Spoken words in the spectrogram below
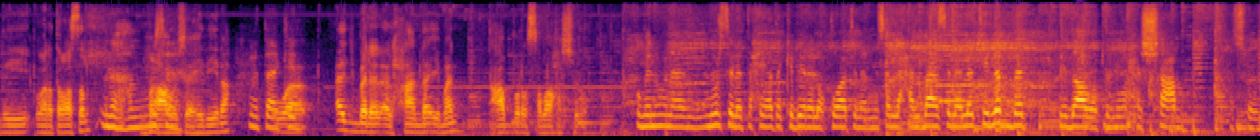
نمضي ونتواصل نعم مع مش- مشاهدينا. بالتأكيد. وأجمل الألحان دائما عبر صباح الشروق. ومن هنا نرسل التحيات الكبيرة لقواتنا المسلحة الباسلة التي لبت نداء وطموح الشعب السوداني.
